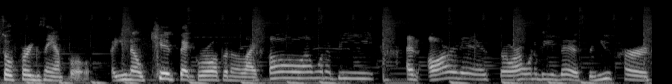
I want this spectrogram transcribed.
So, for example, you know, kids that grow up and are like, oh, I want to be an artist or I want to be this. And you've heard,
